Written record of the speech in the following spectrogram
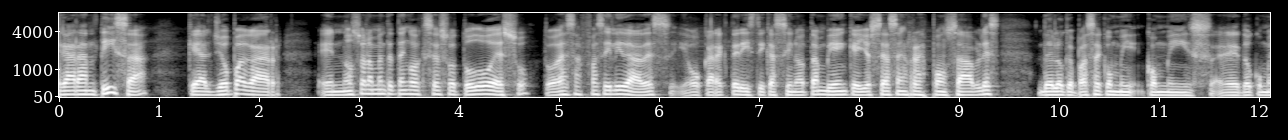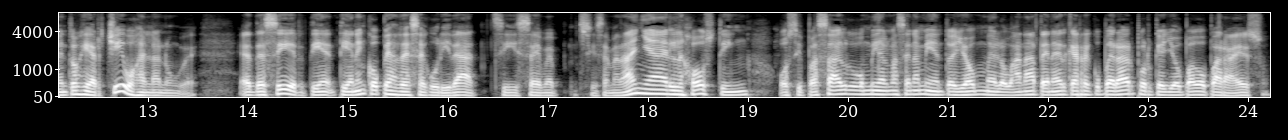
garantiza que al yo pagar eh, no solamente tengo acceso a todo eso, todas esas facilidades o características, sino también que ellos se hacen responsables de lo que pasa con, con mis eh, documentos y archivos en la nube. Es decir, tienen copias de seguridad. Si se, me, si se me daña el hosting o si pasa algo con mi almacenamiento, ellos me lo van a tener que recuperar porque yo pago para eso.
